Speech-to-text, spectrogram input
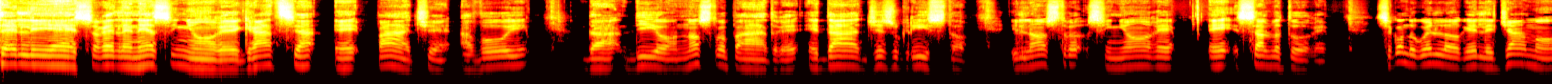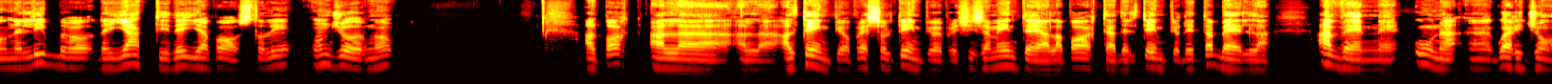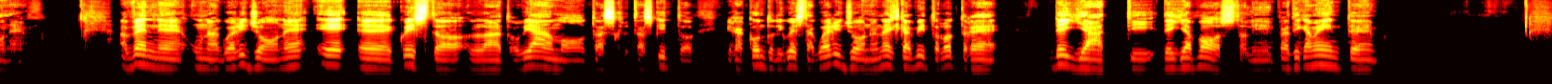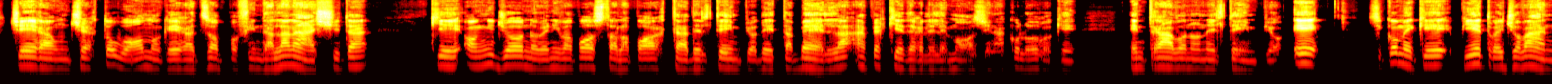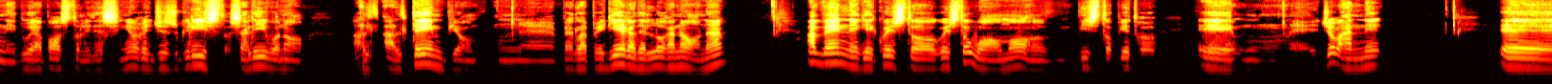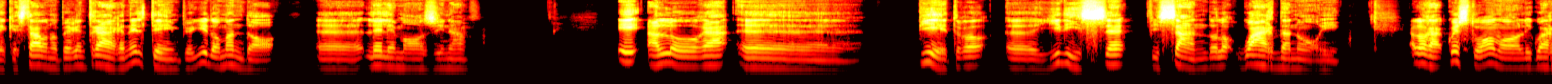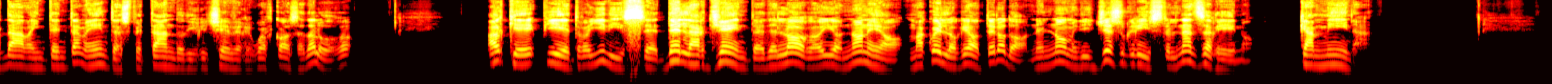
Fratelli e sorelle nel Signore, grazia e pace a voi da Dio nostro Padre e da Gesù Cristo, il nostro Signore e Salvatore. Secondo quello che leggiamo nel libro degli Atti degli Apostoli, un giorno al, port- al, al, al Tempio, presso il Tempio e precisamente alla porta del Tempio detta Bella, avvenne una eh, guarigione. Avvenne una guarigione e eh, questo la troviamo tras- trascritto il racconto di questa guarigione nel capitolo 3 degli Atti degli Apostoli. Praticamente c'era un certo uomo che era zoppo fin dalla nascita che ogni giorno veniva posto alla porta del tempio detta Bella per chiedere l'elemosina a coloro che entravano nel Tempio e siccome che Pietro e Giovanni, due apostoli del Signore Gesù Cristo, salivano al, al Tempio mm, eh, per la preghiera dell'ora nona, avvenne che questo, questo uomo, visto Pietro e, mm, e Giovanni, eh, che stavano per entrare nel Tempio, gli domandò eh, l'elemosina. E allora eh, Pietro eh, gli disse, fissandolo, guarda noi. Allora quest'uomo li guardava intentamente, aspettando di ricevere qualcosa da loro, al che Pietro gli disse, dell'argento e dell'oro io non ne ho, ma quello che ho te lo do, nel nome di Gesù Cristo il Nazareno, cammina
